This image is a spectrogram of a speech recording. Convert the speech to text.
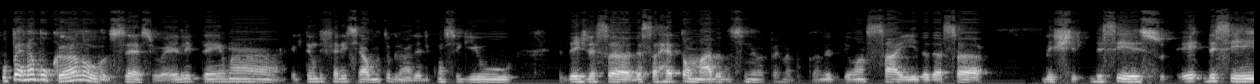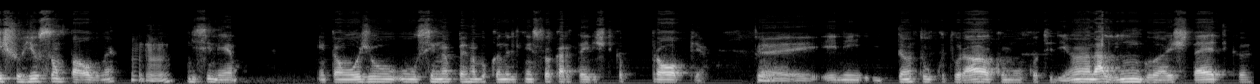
O pernambucano, Cécio, ele tem uma. ele tem um diferencial muito grande. Ele conseguiu, desde essa dessa retomada do cinema pernambucano, ele deu uma saída dessa. Desse, desse eixo, desse eixo Rio-São Paulo, né? Uhum. De cinema. Então hoje o, o, cinema pernambucano ele tem sua característica própria. É, ele tanto cultural como cotidiano, a língua, a estética.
